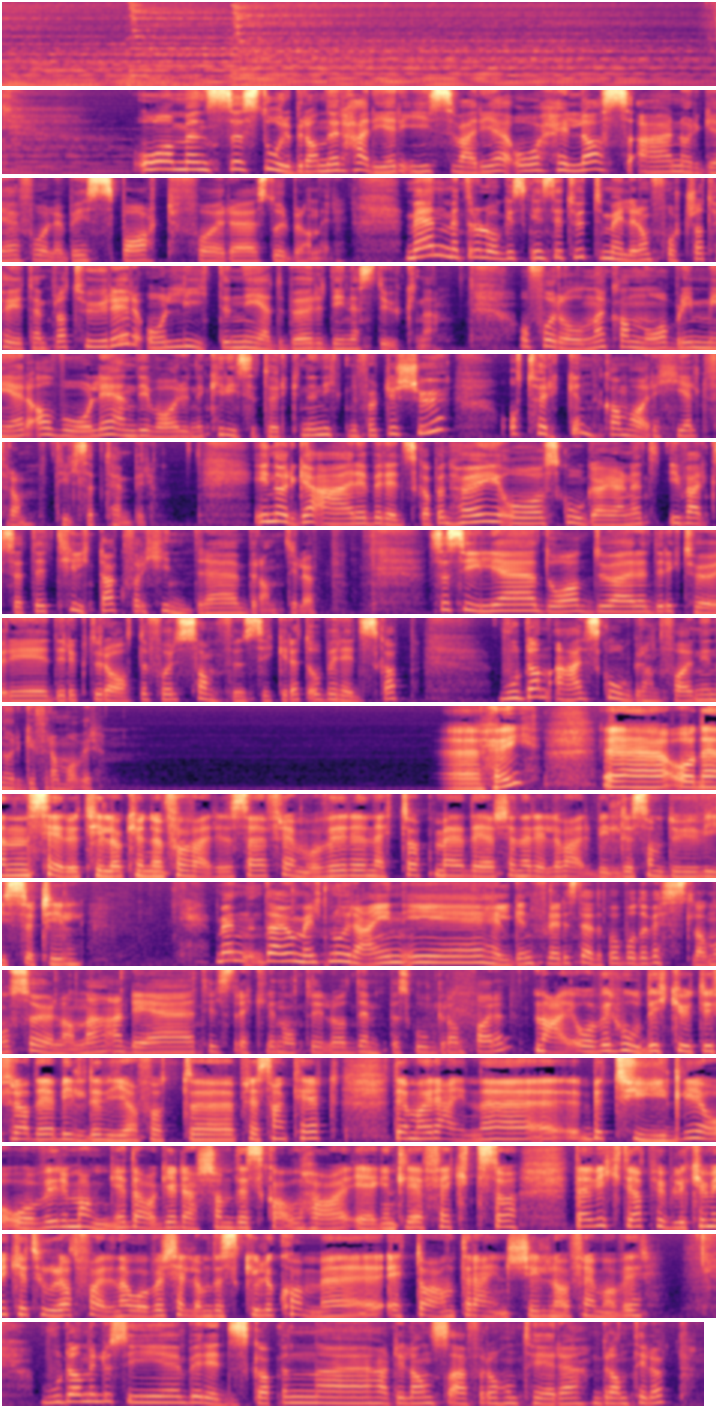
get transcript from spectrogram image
Og mens storbranner herjer i Sverige og Hellas, er Norge foreløpig spart for eh, storbranner. Men Meteorologisk institutt melder om fortsatt høye temperaturer og lite nedbør de neste ukene. Og forholdene kan nå bli mer alvorlige enn de var under krisetørken i 1947, og tørken kan vare helt fram til september. I Norge er beredskapen høy, og skogeierne iverksetter tiltak for å hindre branntilløp. Cecilie Daad, du er direktør i Direktoratet for samfunnssikkerhet og beredskap. Hvordan er skogbrannfaren i Norge framover? Eh, høy, eh, og den ser ut til å kunne forverre seg fremover nettopp med det generelle værbildet som du viser til. Men det er jo meldt noe regn i helgen flere steder på både Vestlandet og Sørlandet. Er det tilstrekkelig nå til å dempe skogbrannfaren? Nei, overhodet ikke ut ifra det bildet vi har fått eh, presentert. Det må regne betydelig og over mange dager dersom det skal ha egentlig effekt. Så det er viktig at publikum ikke tror at faren er over, selv om det skulle komme et og annet regnskyll nå fremover. Hvordan vil du si beredskapen eh, her til lands er for å håndtere branntilløp?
